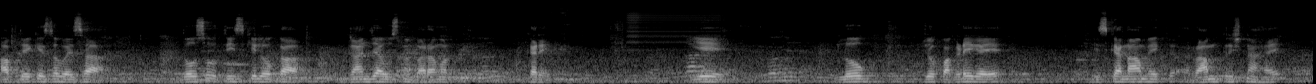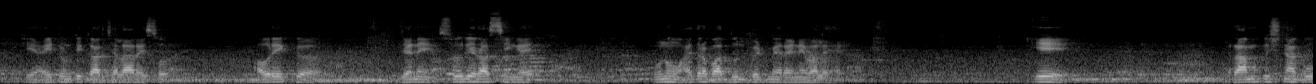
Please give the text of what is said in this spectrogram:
आप देखें सब ऐसा 230 किलो का गांजा उसमें बरामद करे। ये लोग जो पकड़े गए, इसका नाम एक रामकृष्णा है, ये आई ट्वेंटी कार चला रहे सो। और एक जने सूर्यराज सिंह है उन्होंने हैदराबाद दुलपेट में रहने वाले हैं। ये रामकृष्णा को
